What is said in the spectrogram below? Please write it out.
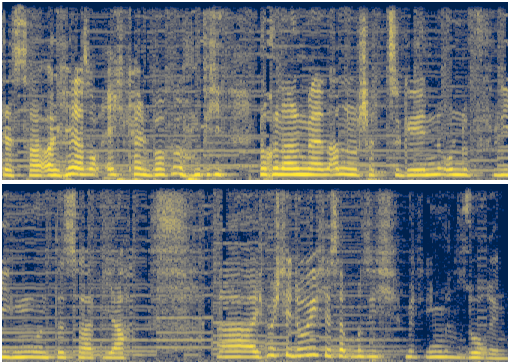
Deshalb, ich hätte das auch echt keinen Bock, irgendwie noch in eine andere Stadt zu gehen, ohne fliegen. Und deshalb, ja. Äh, ich möchte hier durch, deshalb muss ich mit ihm so reden.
